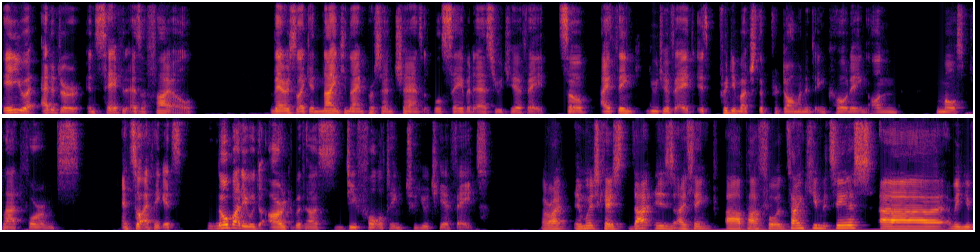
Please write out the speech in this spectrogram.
in your editor and save it as a file, there's like a 99% chance it will save it as UTF-8. So I think UTF-8 is pretty much the predominant encoding on most platforms. And so I think it's nobody would argue with us defaulting to UTF-8. All right. In which case, that is, I think, our path forward. Thank you, Mathias. Uh, I mean, you're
